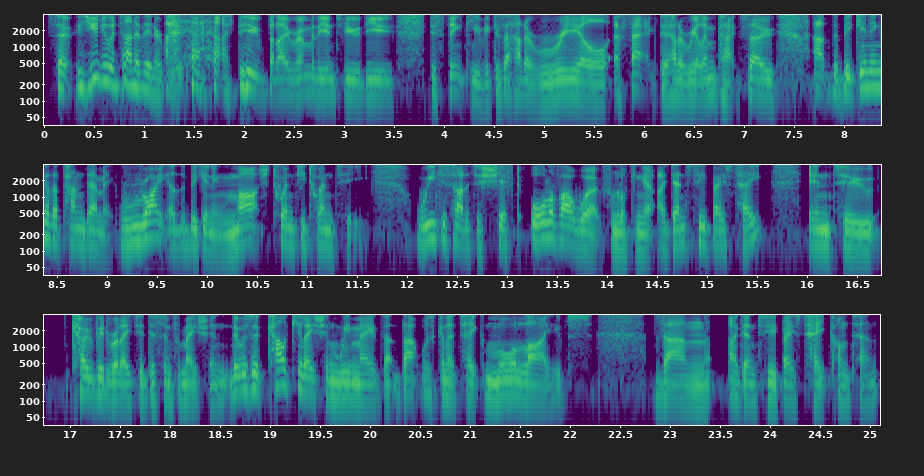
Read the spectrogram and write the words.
So, because you do a ton of interviews, I do, but I remember the interview with you distinctly because it had a real effect. It had a real impact. So, at the beginning of the pandemic, right at the beginning, March 2020, we decided to shift all of our work from looking at identity based hate into COVID related disinformation. There was a calculation we made that that was going to take more lives than identity based hate content,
